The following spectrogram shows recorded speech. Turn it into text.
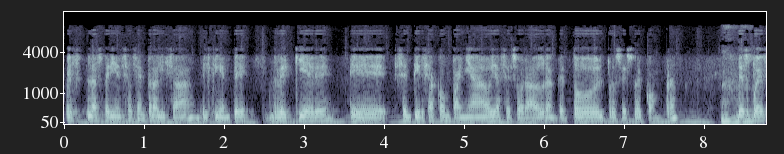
Pues la experiencia centralizada, el cliente requiere eh, sentirse acompañado y asesorado durante todo el proceso de compra. Después,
